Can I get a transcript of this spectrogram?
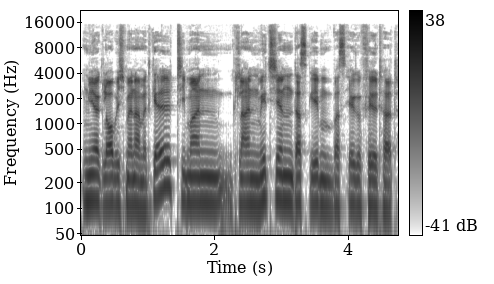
mir, glaube ich, Männer mit Geld, die meinen kleinen Mädchen das geben, was ihr gefehlt hat.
